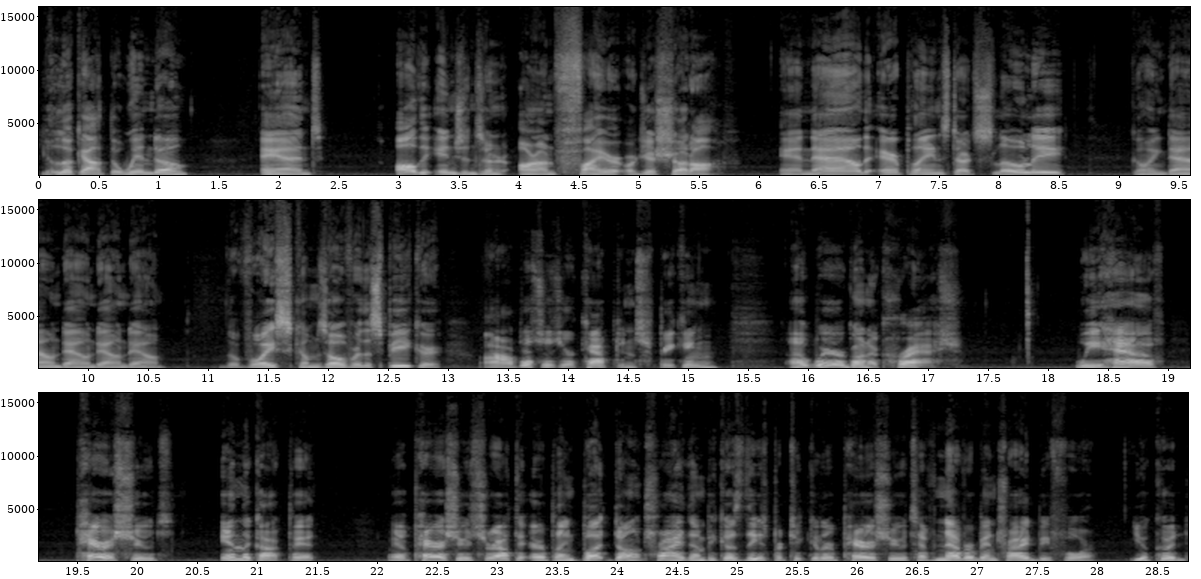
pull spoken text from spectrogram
You look out the window and all the engines are, are on fire or just shut off. And now the airplane starts slowly going down, down, down, down. The voice comes over the speaker. Uh, this is your captain speaking. Uh, we're going to crash. We have parachutes in the cockpit. We have parachutes throughout the airplane, but don't try them because these particular parachutes have never been tried before. You could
